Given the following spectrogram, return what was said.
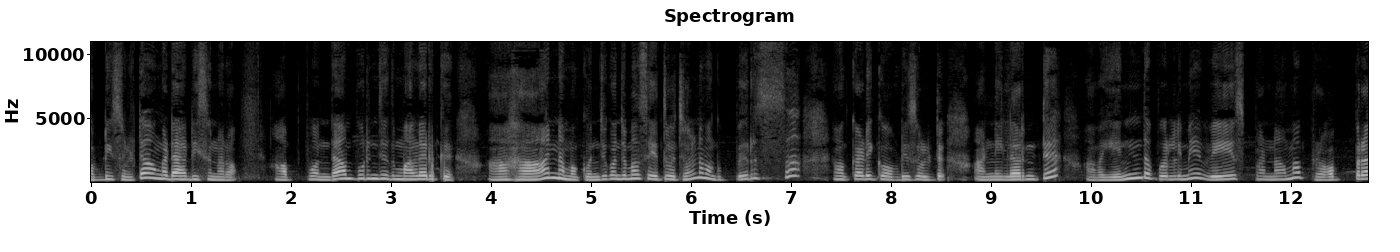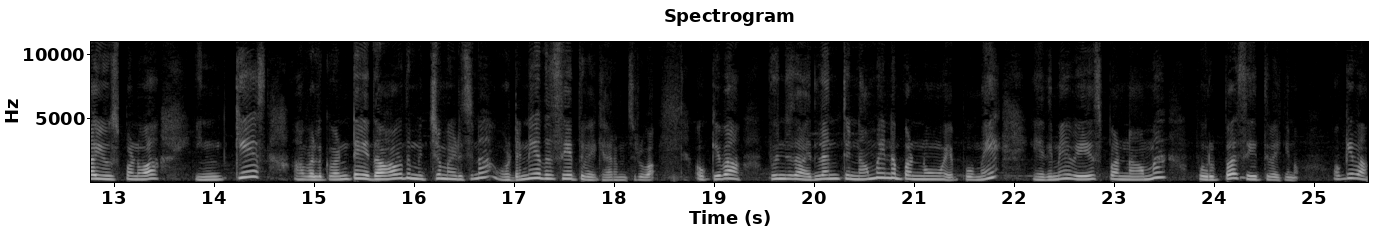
அப்படி சொல்லிட்டு அவங்க டேடி சொன்னாராம். அப்போ தான் புரிஞ்சது மலருக்கு ஆஹா நம்ம கொஞ்சம் கொஞ்சமாக சேர்த்து வச்சாலும் நமக்கு பெருசாக கிடைக்கும் அப்படி சொல்லிட்டு. அன்னையிலருந்துட்டு அவள் எந்த பொருளையுமே வேஸ்ட் பண்ணாமல் ப்ராப்பராக யூஸ் பண்ணுவாள் இன்கேஸ் அவளுக்கு வந்துட்டு ஏதாவது மிச்சம் ஆயிடுச்சுன்னா உடனே அதை சேர்த்து வைக்க ஆரம்பிச்சிருவா. ஓகேவா புரிஞ்சுதா? இதுலேருந்து நம்ம என்ன பண்ணுவோம்? எப்போவுமே எதுவுமே வேஸ்ட் பண்ணாமல் பொறுப்பாக சேர்த்து வைக்கணும். ஓகேவா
